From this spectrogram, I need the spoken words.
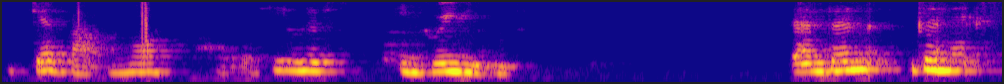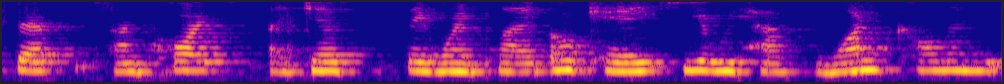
Forget about North Pole. He lives in Greenland. And then the next step, St. Croix, I guess they went like, okay, here we have one colony,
